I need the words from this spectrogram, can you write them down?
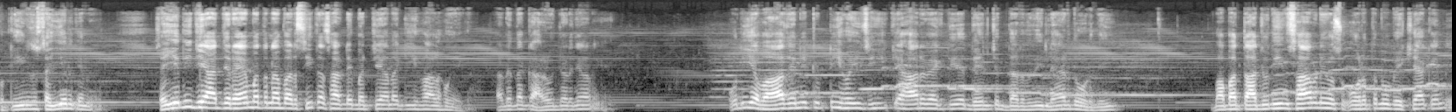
ਫਕੀਰ ਸੈਯਦ ਕਹਿੰਦੇ, ਸੈਯਦੀ, ਜੇ ਅੱਜ ਰਹਿਮਤ ਨਾ ਬਰਸੀ ਤਾਂ ਸਾਡੇ ਬੱਚਿਆਂ ਦਾ ਕੀ ਹਾਲ ਹੋਏਗਾ? ਸਾਡੇ ਤਾਂ ਘਰ ਉਜੜ ਜਾਣਗੇ। ਉਹਦੀ ਆਵਾਜ਼ ਇੰਨੀ ਟੁੱਟੀ ਹੋਈ ਸੀ ਕਿ ਹਰ ਵਿਅਕਤੀ ਦੇ ਦਿਲ 'ਚ ਦਰਦ ਦੀ ਲਹਿਰ ਦੌੜ ਗਈ। ਬਾਬਾ ਤਾਜੁਦੀਨ ਸਾਹਿਬ ਨੇ ਉਸ ਔਰਤ ਨੂੰ ਵੇਖਿਆ ਕਹਿੰਦੇ,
